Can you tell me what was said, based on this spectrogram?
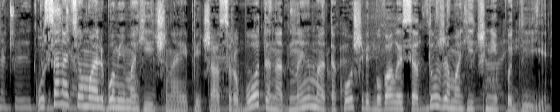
rzeczy. Усе на цьому альбомі магічне, і під час роботи над ним також відбувалися дуже магічні події.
